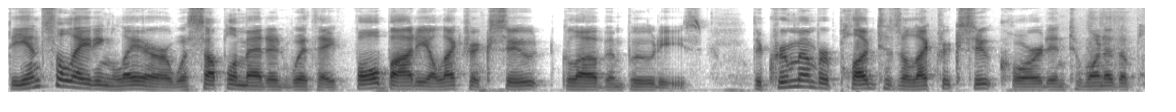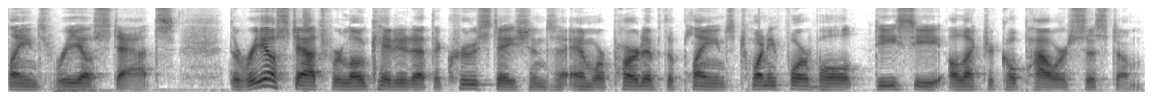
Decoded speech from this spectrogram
The insulating layer was supplemented with a full body electric suit, glove, and booties. The crew member plugged his electric suit cord into one of the plane's rheostats. The rheostats were located at the crew stations and were part of the plane's 24 volt DC electrical power system.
